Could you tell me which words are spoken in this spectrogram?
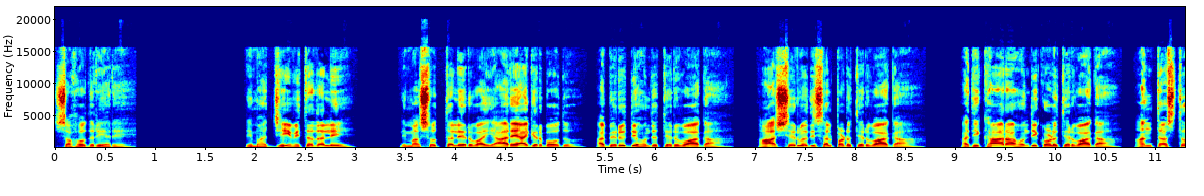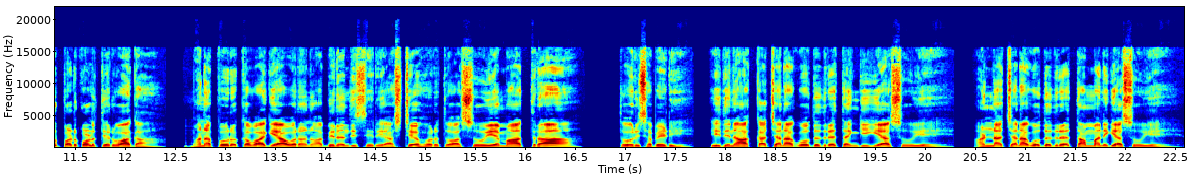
ಸಹೋದರಿಯರೇ, ನಿಮ್ಮ ಜೀವಿತದಲ್ಲಿ, ನಿಮ್ಮ ಸುತ್ತಲಿರುವ ಯಾರೇ ಆಗಿರಬಹುದು ಅಭಿವೃದ್ಧಿ ಹೊಂದುತ್ತಿರುವಾಗ, ಆಶೀರ್ವದಿಸಲ್ಪಡುತ್ತಿರುವಾಗ, ಅಧಿಕಾರ ಹೊಂದಿಕೊಳ್ಳುತ್ತಿರುವಾಗ, ಅಂತಸ್ತು ಪಡ್ಕೊಳ್ಳುತ್ತಿರುವಾಗ ಮನಪೂರ್ವಕವಾಗಿ ಅವರನ್ನು ಅಭಿನಂದಿಸಿರಿ. ಅಷ್ಟೇ ಹೊರತು ಅಸೂಯೆ ಮಾತ್ರ ತೋರಿಸಬೇಡಿ. ಈ ದಿನ ಅಕ್ಕ ಚೆನ್ನಾಗಿ ಓದಿದ್ರೆ ತಂಗಿಗೆ ಅಸೂಯೆ, ಅಣ್ಣ ಚೆನ್ನಾಗಿ ಓದಿದ್ರೆ ತಮ್ಮನಿಗೆ ಅಸೂಯೆ.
